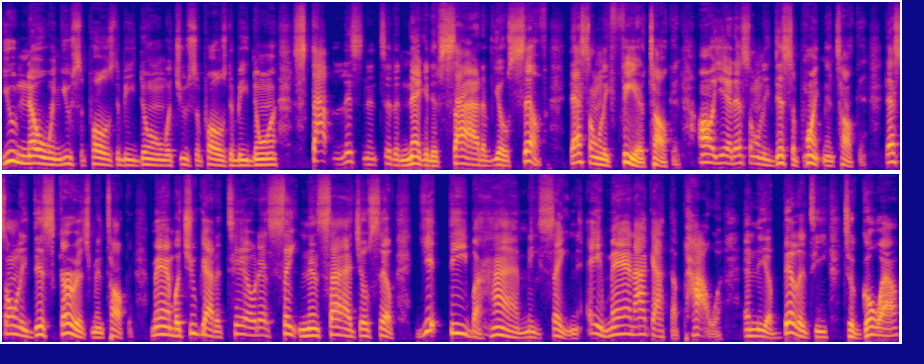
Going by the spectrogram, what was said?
You know when you supposed to be doing what you supposed to be doing. Stop listening to the negative side of yourself. That's only fear talking. Oh yeah, that's only disappointment talking. That's only discouragement talking. Man, but you got to tell that Satan inside yourself, get thee behind me, Satan. Hey man, I got the power and the ability to go out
